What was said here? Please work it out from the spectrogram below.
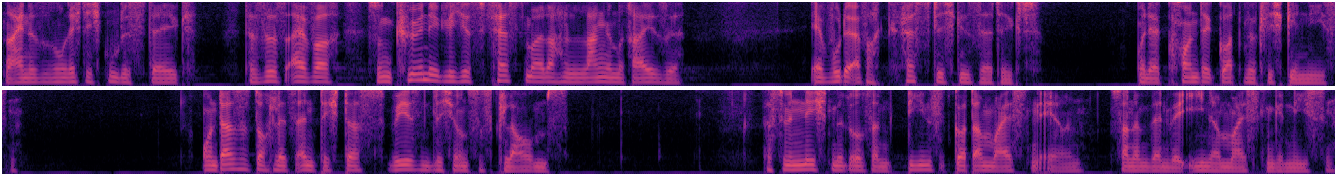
Nein, das ist ein richtig gutes Steak. Das ist einfach so ein königliches Festmahl nach einer langen Reise. Er wurde einfach köstlich gesättigt und er konnte Gott wirklich genießen. Und das ist doch letztendlich das Wesentliche unseres Glaubens dass wir nicht mit unserem Dienst Gott am meisten ehren, sondern wenn wir ihn am meisten genießen.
